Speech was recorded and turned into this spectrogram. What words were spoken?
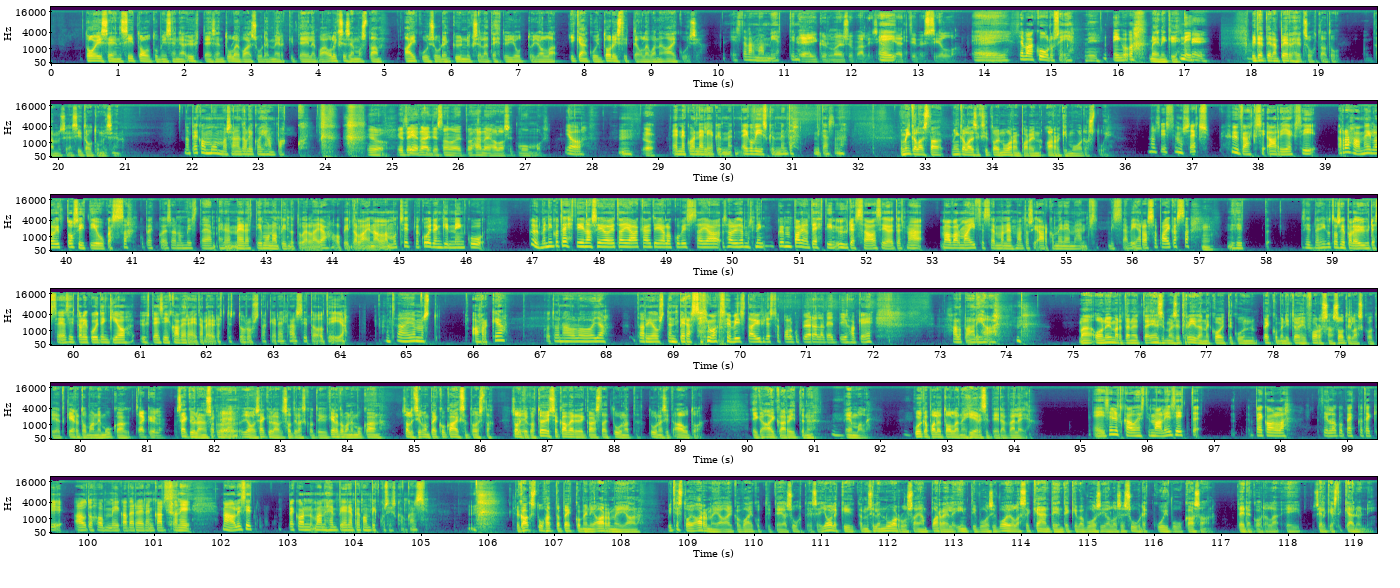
toiseen sitoutumisen ja yhteisen tulevaisuuden merkki teille vai oliko se semmoista aikuisuuden kynnyksellä tehty juttu, jolla ikään kuin todistitte olevanne aikuisia? Ei sitä varmaan miettinyt. Ei kyllä noin syvällisiä Ei. miettinyt silloin. Ei. Se vaan kuulu siihen. Niin. Niin kuin, Meininki. niin. Niin. Miten teidän perheet suhtautuu tämmöiseen sitoutumiseen? No Pekon mummo sanoi, että oliko ihan pakko. Joo. Ja teidän Sieltä. äiti sanoi, että hän ei halua sit mummoksi. Joo, Joo. ennen kuin on 40, ei kun 50, mitä sana. No minkälaista, minkälaiseksi toi nuoren parin arki muodostui? No siis semmoiseksi hyväksi arjeksi. Raha meillä oli tosi tiukassa, kun Pekko ei saanut mistä ja me, elettiin mun opintotuella ja opintolainalla. Mutta sitten me kuitenkin niin kuin, kyllä me niin kuin tehtiin asioita ja käytiin elokuvissa ja se oli semmoista, niin, kyllä me paljon tehtiin yhdessä asioita. Mä, mä oon varmaan itse semmoinen, että mä oon tosi arka menemään sit missään vierassa paikassa. Mm. Niin sitten sit me niin tosi paljon yhdessä ja sitten oli kuitenkin jo yhteisiä kavereita löydetty Turusta, kenen kanssa sit oltiin. Ja, mutta se on semmoista arkea kotona oloa ja tarjousten perässä juoksemista yhdessä polkupyörällä mentiin hakee halpaa lihaa. Mä oon ymmärtänyt, että ensimmäiset riitanne koitte, kun Pekko meni töihin Forssan sotilaskotiin, että kertomanne mukaan, Sä kyllä. Säkylän, Säkylän. joo, Säkylän sotilaskotiin, kertomanne mukaan, sä olit silloin Pekko 18, sä olit Mm. joko töissä kavereiden kanssa tai tuunat, tuunasit autoa, eikä aikaa riittänyt Mm. Emmalle. Kuinka paljon tollainen hiersi teidän välejä? Ei se nyt kauheasti. Mä olin sitten Pekolla silloin, kun Pekko teki autohommia kavereiden kanssa, niin mä olin sitten Pekon vanhempien ja Pekon pikkusiskon kanssa. Ja 2000 Pekko meni armeijaan. Miten toi armeija-aika vaikutti teidän suhteeseen? Joillekin tämmöisille nuoruusajan pareille intivuosi voi olla se käänteen tekevä vuosi, jolloin se suhde kuivuu kasaan. Teidän kohdalla ei selkeästi käynyt niin.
